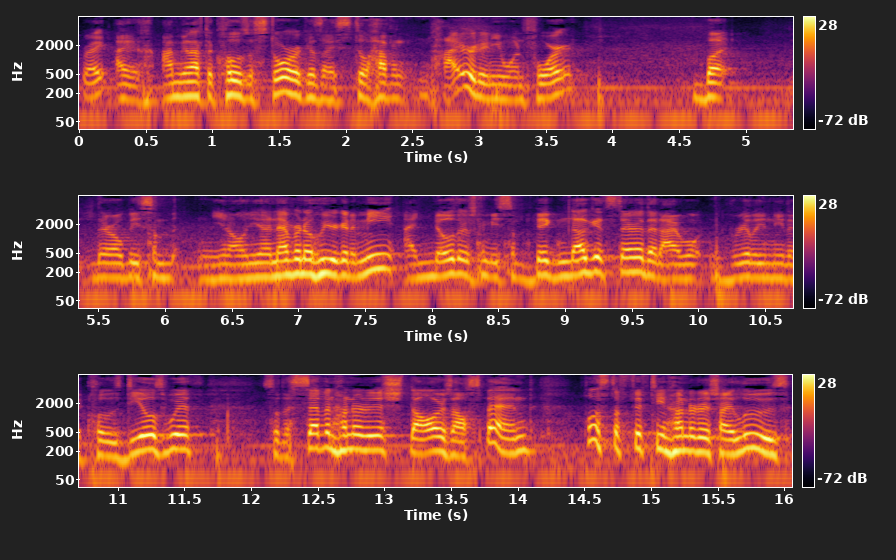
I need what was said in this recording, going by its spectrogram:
right? I, am going to have to close a store because I still haven't hired anyone for it. But there will be some, you know, you never know who you're going to meet. I know there's going to be some big nuggets there that I will really need to close deals with. So the 700 ish dollars I'll spend plus the 1500 ish I lose,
